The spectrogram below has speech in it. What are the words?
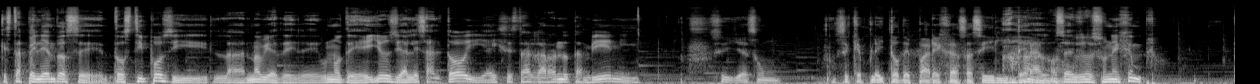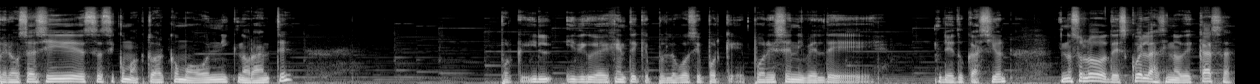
que está peleándose dos tipos y la novia de uno de ellos ya le saltó y ahí se está agarrando también y... Sí, ya es un no sé qué pleito de parejas así literal. O sea, es un ejemplo. Pero, o sea, sí es así como actuar como un ignorante. Porque, y, digo, hay gente que pues luego sí, porque por ese nivel de, de educación, y no solo de escuela, sino de casa,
